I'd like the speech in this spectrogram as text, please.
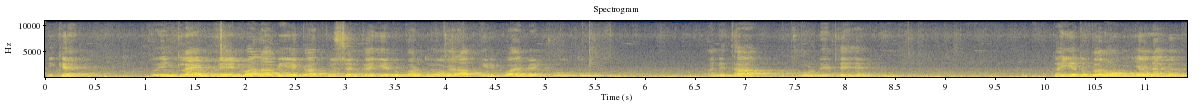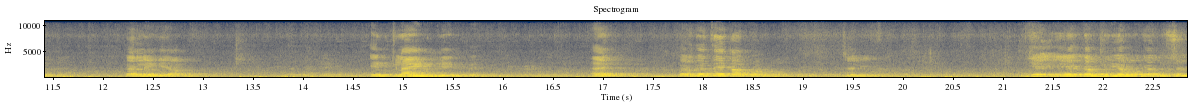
ठीक है? तो इंक्लाइन प्लेन वाला भी एक आध क्वेश्चन कहिए तो कर दूँ, अगर आपकी रिक्वायरमेंट हो तो। अन्यथा छोड़ देते हैं। कहिए तो करूँ या ना करूँ? कर लेंगे आप। इंक्लाइन प्लेन पे। हैं? कर देते हैं आध प्रॉब्लम चलिए। ये ये एकदम क्लियर हो गया क्वेश्चन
